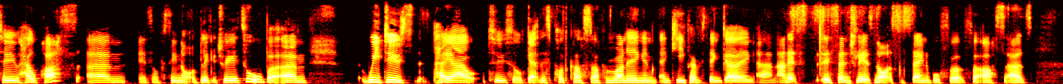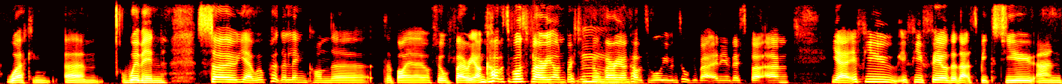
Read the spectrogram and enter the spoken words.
to help us, um, it's obviously not obligatory at all, but um, we do pay out to sort of get this podcast up and running and, and keep everything going. Um, and it's essentially it's not sustainable for, for us as working um, women. So yeah, we'll put the link on the the bio. I feel very uncomfortable. It's very un-British. Mm. feel very uncomfortable even talking about any of this. But um, yeah, if you if you feel that that speaks to you and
